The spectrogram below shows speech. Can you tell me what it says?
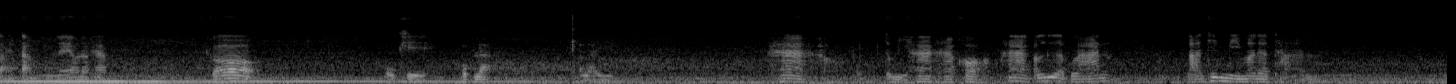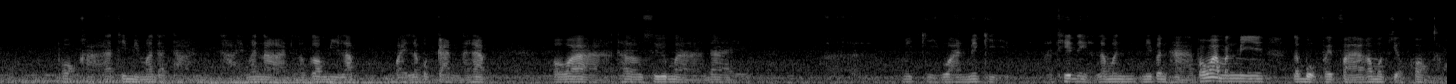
สายต่ำอยู่แล้วนะครับ ก็ โอเค ครบละอะไร ห้าเอาผมจะมีห้าห้าข้อครับห้าก็เลือกร้าน ร้านที่มีมาตรฐานพ่อค้าที่มีมาตรฐานขายมานาน แล้วก็มีรับใบรับประกันนะครับ เพราะว่าถ้าเราซื้อมาได้ไม่กี่วันไม่กี่อาทิตย์เนี่ยแล้วมันมีปัญหา เพราะว่ามันมีระบบไฟฟ้าเข้ามาเกี่ยวข้องครับ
